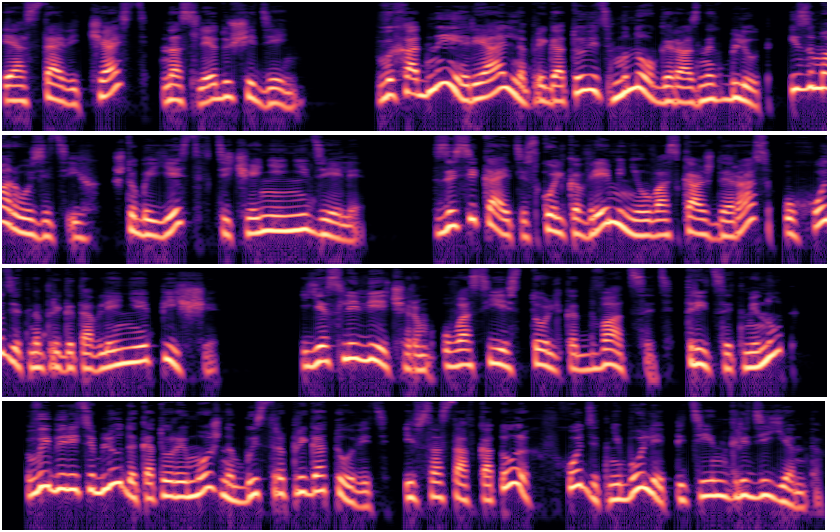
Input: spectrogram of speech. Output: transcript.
и оставить часть на следующий день. В выходные реально приготовить много разных блюд и заморозить их, чтобы есть в течение недели. Засекайте, сколько времени у вас каждый раз уходит на приготовление пищи. Если вечером у вас есть только 20-30 минут, выберите блюда, которые можно быстро приготовить и в состав которых входит не более 5 ингредиентов.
